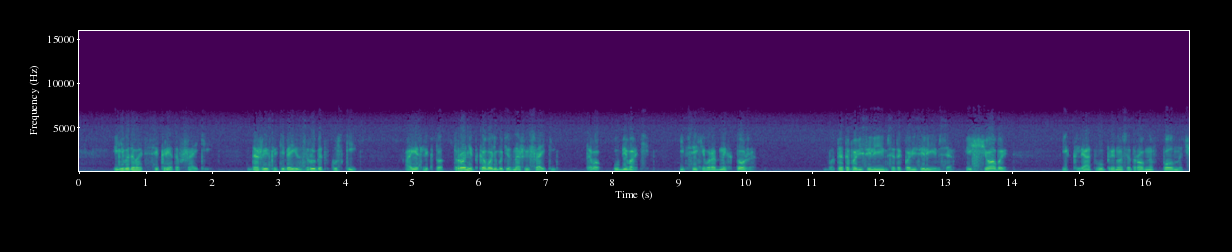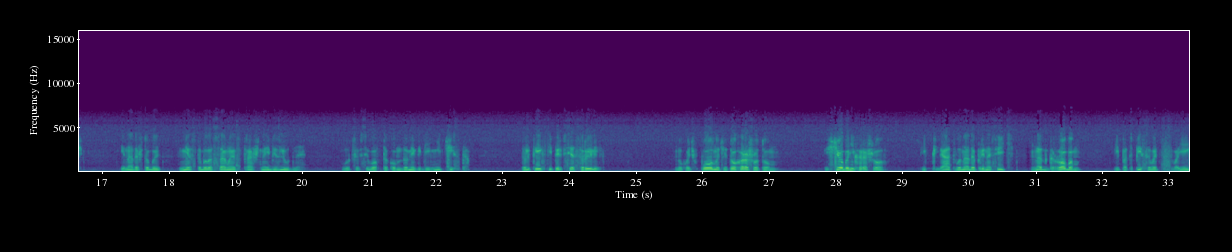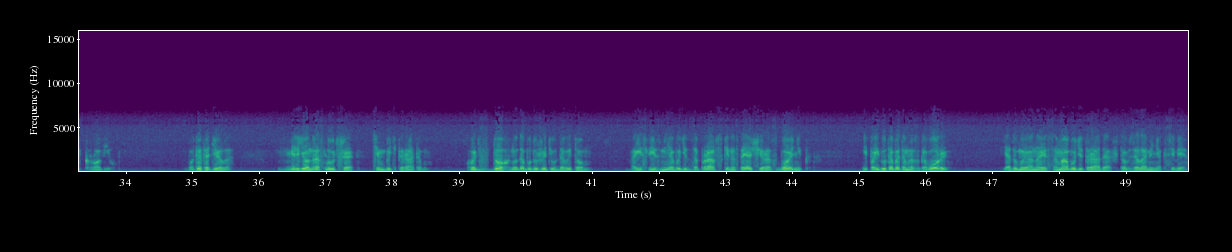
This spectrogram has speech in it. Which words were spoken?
и не выдавать секретов шайки, даже если тебя изрубят в куски. А если кто тронет кого-нибудь из нашей шайки, того убивать, и всех его родных тоже. Вот это повеселимся, так повеселимся. Еще бы! И клятву приносят ровно в полночь. И надо, чтобы место было самое страшное и безлюдное. Лучше всего в таком доме, где не чисто. Только их теперь все срыли. Ну, хоть в полночь, и то хорошо, Том. Еще бы нехорошо. И клятву надо приносить над гробом и подписывать своей кровью. Вот это дело! В миллион раз лучше, чем быть пиратом. Хоть сдохну, да буду жить у вдовы Том. А если из меня выйдет заправский настоящий разбойник, и пойдут об этом разговоры, я думаю, она и сама будет рада, что взяла меня к себе».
